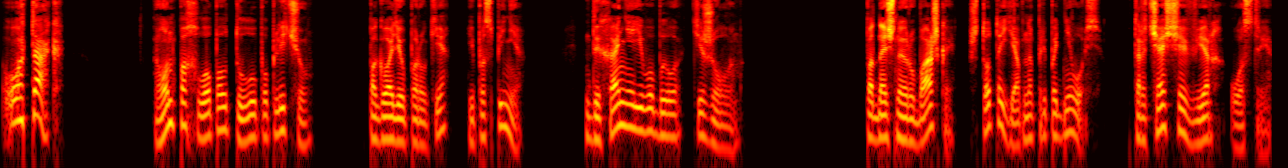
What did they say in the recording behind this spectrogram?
Вот так». Он похлопал Тулу по плечу, погладил по руке и по спине. Дыхание его было тяжелым. Под ночной рубашкой что-то явно приподнялось, торчащее вверх острие.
